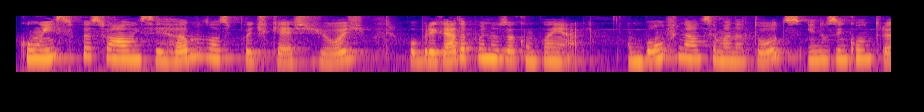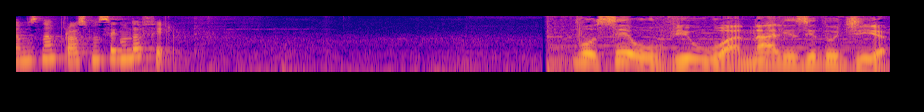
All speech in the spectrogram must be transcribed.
Com isso, pessoal, encerramos nosso podcast de hoje. Obrigada por nos acompanhar. Um bom final de semana a todos e nos encontramos na próxima segunda-feira. Você ouviu o Análise do Dia,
